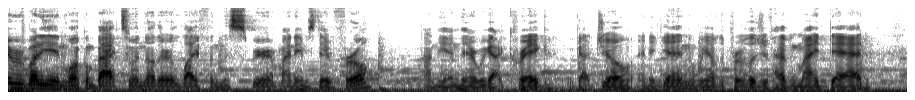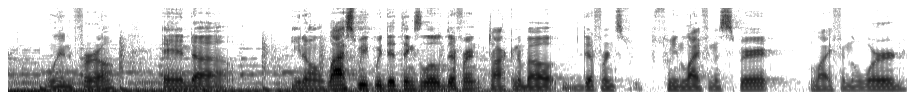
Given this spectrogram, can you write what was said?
everybody, and welcome back to another Life in the Spirit. My name is David Furrow. On the end there, we got Craig, we got Joe, and again, we have the privilege of having my dad, Lynn Furrow. And, uh, you know, last week we did things a little different, talking about the difference between life in the Spirit, life in the Word,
